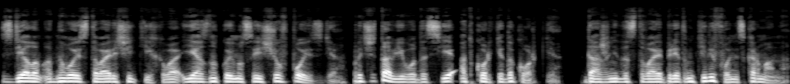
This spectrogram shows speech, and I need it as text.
С делом одного из товарищей Тихого я ознакомился еще в поезде, прочитав его досье от корки до корки, даже не доставая при этом телефон из кармана.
